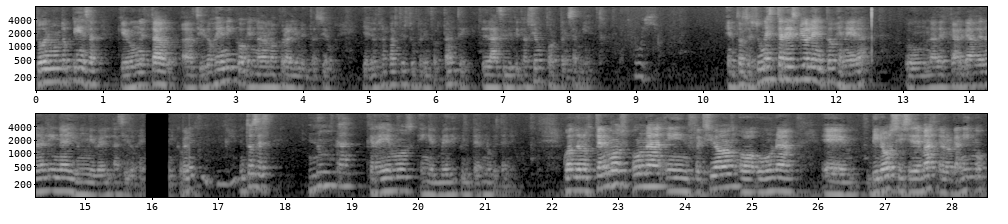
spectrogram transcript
Todo el mundo piensa que un estado acidogénico es nada más por alimentación. Y hay otra parte súper importante, la acidificación por pensamiento. Entonces, un estrés violento genera una descarga de adrenalina y un nivel acidogénico. Entonces, nunca creemos en el médico interno que tenemos. Cuando nos tenemos una infección o una eh, virosis y demás, el organismo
